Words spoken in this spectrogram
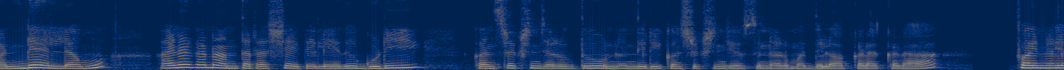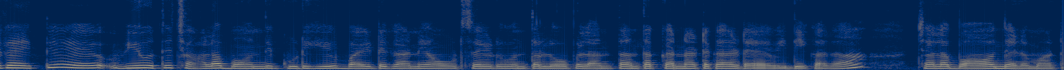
మండే వెళ్ళాము. అయినా కానీ అంత రష్ అయితే లేదు. గుడి కన్స్ట్రక్షన్ జరుగుతూ ఉన్నది. రీకన్స్ట్రక్షన్ చేస్తున్నారు మధ్యలో అక్కడక్కడ. ఫైనల్గా అయితే వ్యూ అయితే చాలా బాగుంది. గుడికి బయట కానీ అవుట్ సైడ్ అంత లోపల అంతా అంతా కర్ణాటక ఇది కదా. చాలా బాగుంది అనమాట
